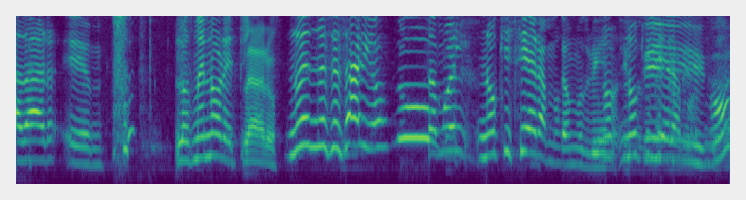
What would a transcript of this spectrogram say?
a dar eh, los menores. Claro. No es necesario, Samuel, no quisiéramos. Estamos bien, No, no sí. quisiéramos, Sí, ¿no?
